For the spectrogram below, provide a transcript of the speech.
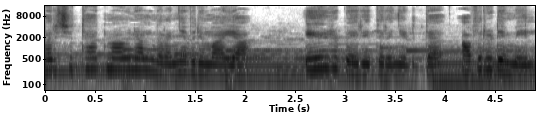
പരിശുദ്ധാത്മാവിനാൽ നിറഞ്ഞവരുമായ ഏഴുപേരെ തിരഞ്ഞെടുത്ത് അവരുടെ മേൽ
